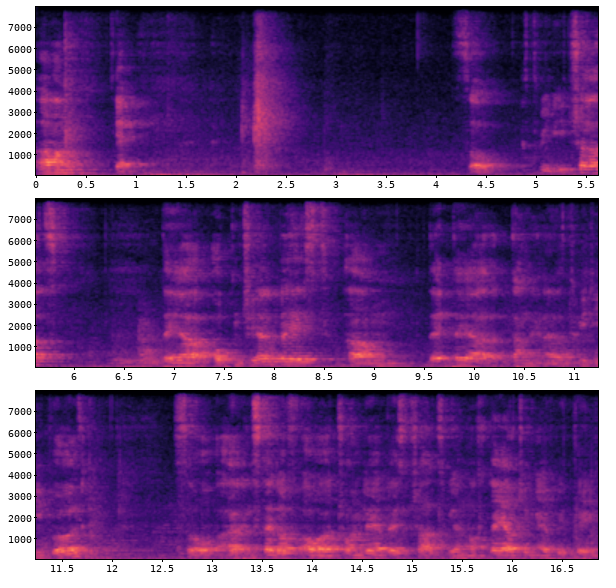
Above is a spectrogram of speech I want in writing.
Um, yeah. So 3D charts, they are OpenGL based. Um, they, they are done in a 3D world. So uh, instead of our drawing layer based charts, we are not layouting everything,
